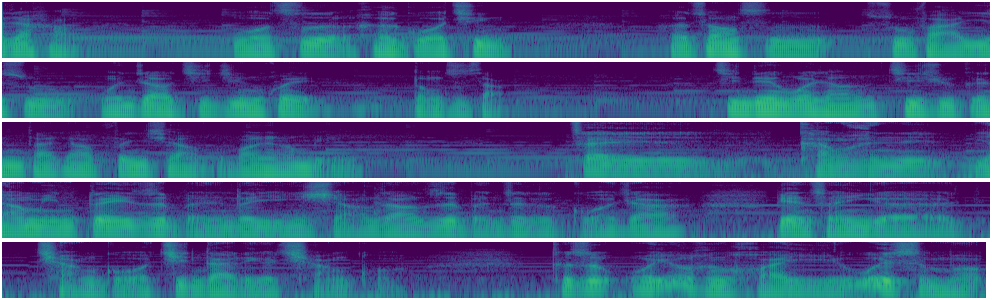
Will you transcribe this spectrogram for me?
家好，我是何国庆，何创始书法艺术文教基金会董事长。今天我想继续跟大家分享王阳明。在看完阳明对日本人的影响，让日本这个国家变成一个强国，近代的一个强国。可是我又很怀疑，为什么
